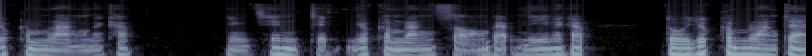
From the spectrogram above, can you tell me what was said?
ยกกำลังนะครับ อย่างเช่น 7 ยกกำลัง 2 แบบนี้นะครับ ตัวยกกำลังจะ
